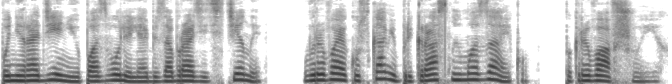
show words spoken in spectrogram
По нерадению позволили обезобразить стены, вырывая кусками прекрасную мозаику, покрывавшую их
